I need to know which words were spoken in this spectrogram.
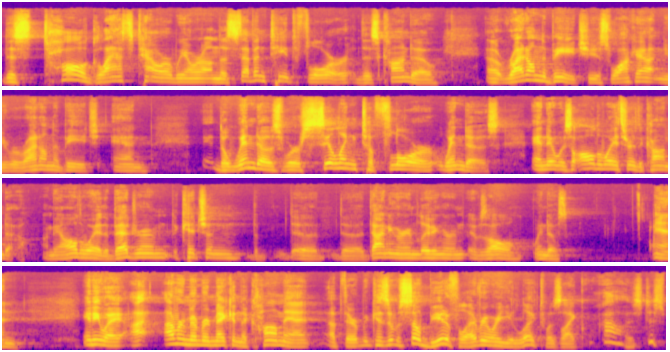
this tall glass tower. We were on the 17th floor of this condo, uh, right on the beach. You just walk out and you were right on the beach. And the windows were ceiling to floor windows and it was all the way through the condo. I mean, all the way the bedroom, the kitchen, the, the, the dining room, living room, it was all windows. And anyway, I, I remember making the comment up there because it was so beautiful. Everywhere you looked was like, wow, it's just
